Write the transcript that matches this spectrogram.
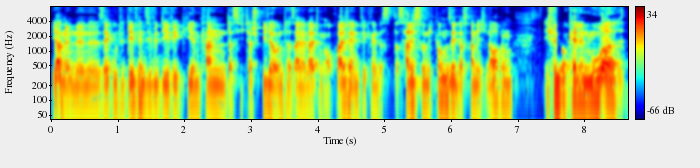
ja, eine, eine sehr gute Defensive dirigieren kann, dass sich da Spieler unter seiner Leitung auch weiterentwickeln. Das, das hatte ich so nicht kommen sehen, das fand ich in Ordnung. Ich finde auch Kellen Moore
